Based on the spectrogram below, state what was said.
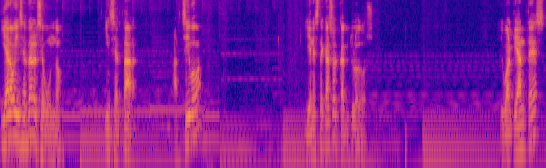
Y ahora voy a insertar el segundo. insertar archivo y en este caso el capítulo 2. Igual que antes,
